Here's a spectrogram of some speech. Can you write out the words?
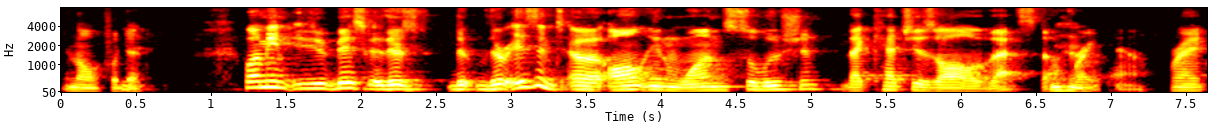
you know, for that. Well, I mean, you basically, there's there, there isn't a all-in-one solution that catches all of that stuff Mhm. right now, right?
